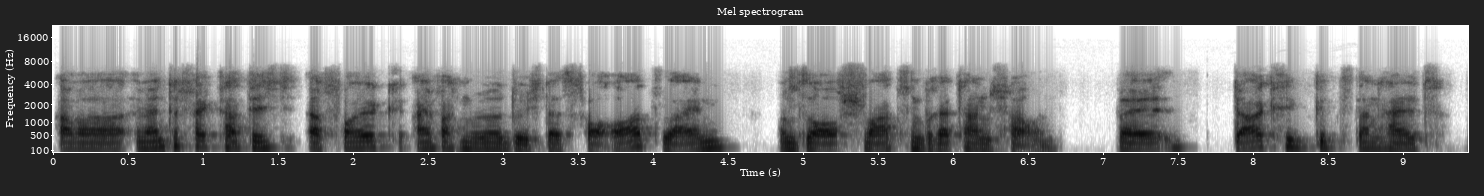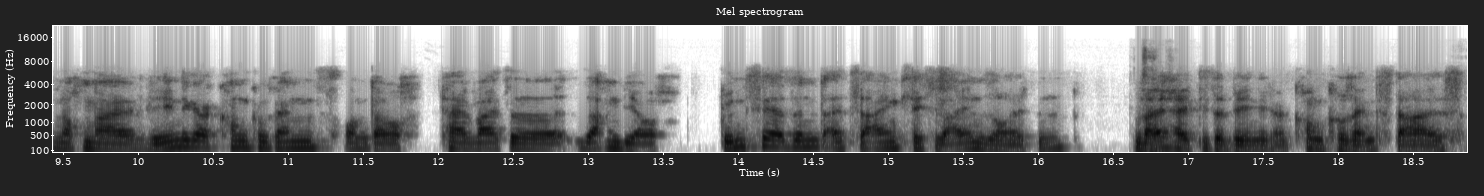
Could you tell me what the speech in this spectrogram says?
Aber im Endeffekt hatte ich Erfolg einfach nur durch das Vorortsein und so auf schwarzen Brettern schauen. Weil da gibt es dann halt nochmal weniger Konkurrenz und auch teilweise Sachen, die auch günstiger sind, als sie eigentlich sein sollten. Weil halt diese weniger Konkurrenz da ist.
